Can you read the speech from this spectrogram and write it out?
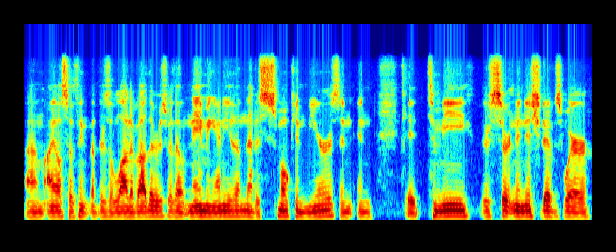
Um, I also think that there's a lot of others, without naming any of them, that is smoke and mirrors. And and it to me, there's certain initiatives where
